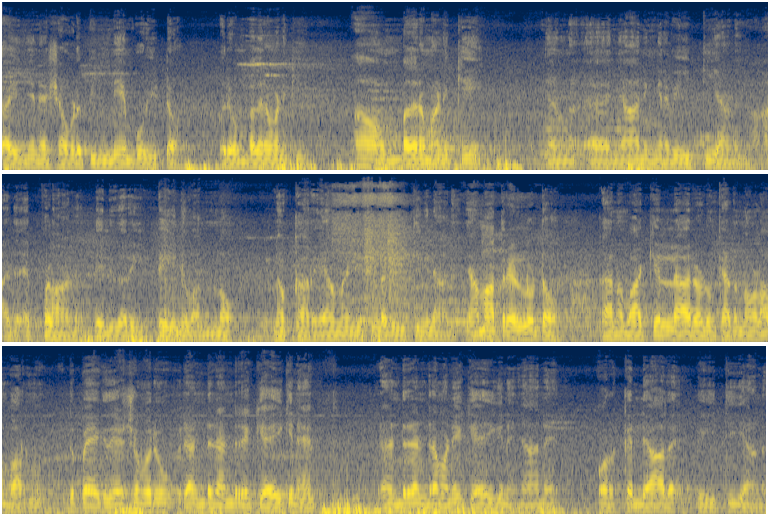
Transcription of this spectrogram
കഴിഞ്ഞ ശേഷം അവൾ പിന്നെയും പോയിട്ടോ. ഒരു ഒമ്പതര മണിക്ക്. ആ ഒമ്പതര മണിക്ക് ഞങ്ങൾ ഞാനിങ്ങനെ വെയിറ്റ് ചെയ്യാണ്. അത് എപ്പോഴാണ് ഡെലിവറി പെയിന് വന്നോ എന്നൊക്കെ അറിയാൻ വേണ്ടിയിട്ടുള്ള വെയിറ്റിങ്ങിലാണ് ഞാൻ മാത്രമേ ഉള്ളൂ കേട്ടോ കാരണം ബാക്കി എല്ലാവരോടും കിടന്നോളാൻ പറഞ്ഞു. ഇതിപ്പോൾ ഏകദേശം ഒരു രണ്ട് രണ്ടരയൊക്കെ ആയിക്കിനെ. രണ്ട് രണ്ടര മണിയൊക്കെ ആയിക്കിനെ. ഞാൻ ഉറക്കമില്ലാതെ വെയിറ്റ് ചെയ്യാണ്.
